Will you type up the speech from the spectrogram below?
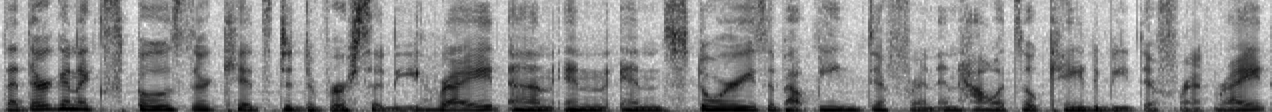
that they're going to expose their kids to diversity, right, and and and stories about being different and how it's okay to be different, right.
